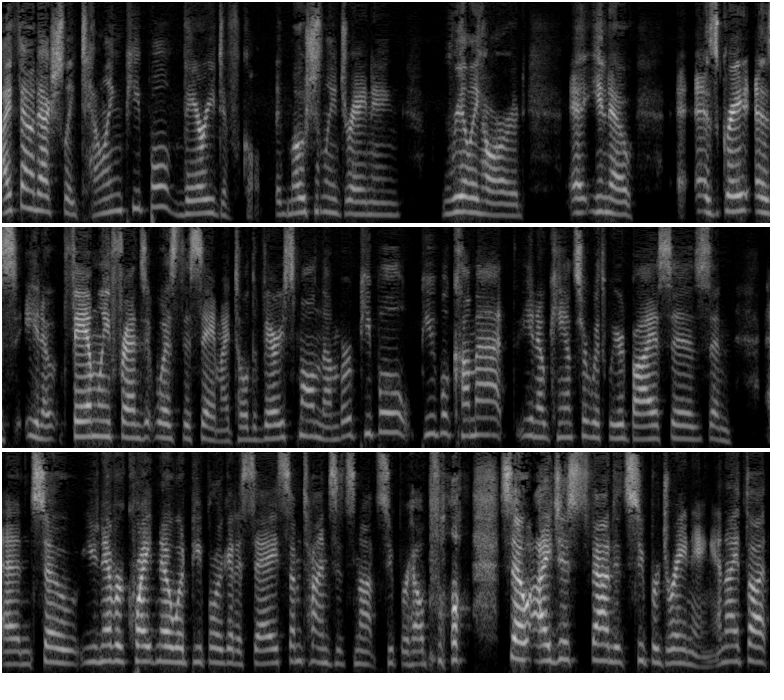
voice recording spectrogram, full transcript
i found actually telling people very difficult emotionally draining really hard. Uh, you know as great as you know family friends it was the same. I told a very small number. People people come at you know cancer with weird biases and and so you never quite know what people are going to say sometimes it's not super helpful so i just found it super draining and i thought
